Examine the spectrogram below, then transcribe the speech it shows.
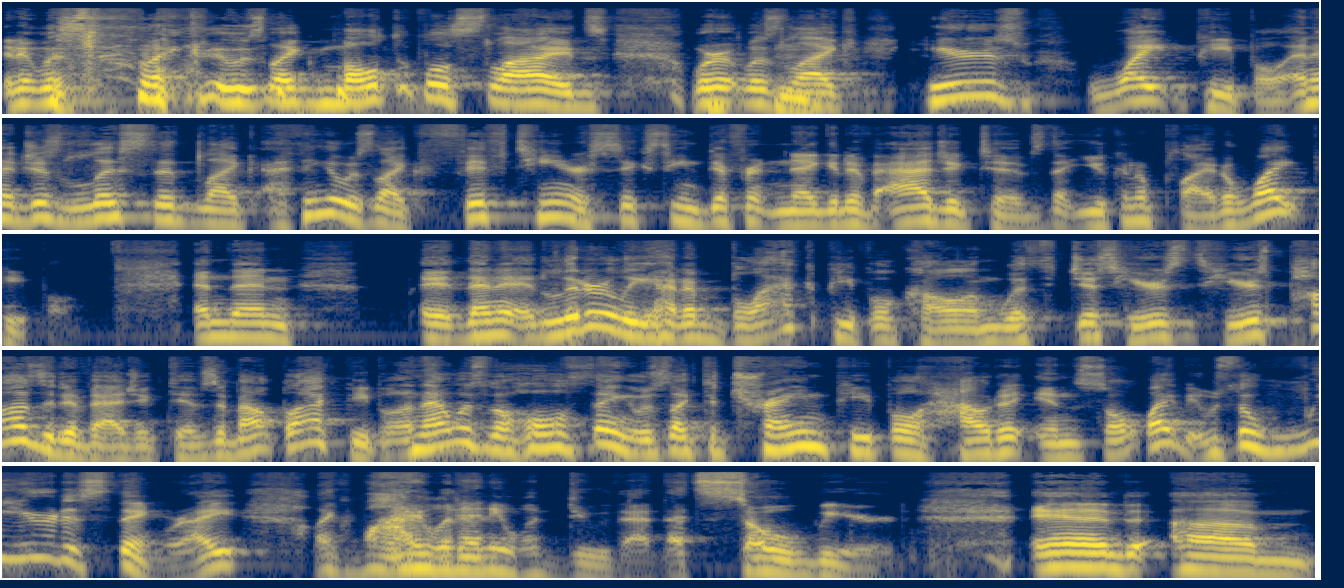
and it was like it was like multiple slides where it was mm. like here's white people and it just listed like i think it was like 15 or 16 different negative adjectives that you can apply to white people and then it, then it literally had a black people column with just here's here's positive adjectives about black people. And that was the whole thing. It was like to train people how to insult white people. It was the weirdest thing right? Like why would anyone do that? That's so weird. And um,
